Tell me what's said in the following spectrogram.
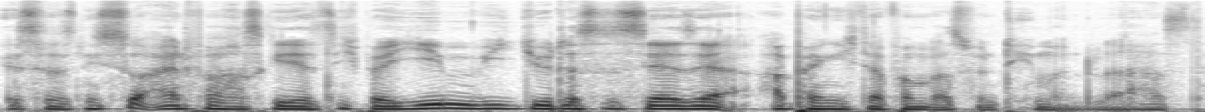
ist das nicht so einfach. Es geht jetzt nicht bei jedem Video, das ist sehr, sehr abhängig davon, was für ein Thema du da hast.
